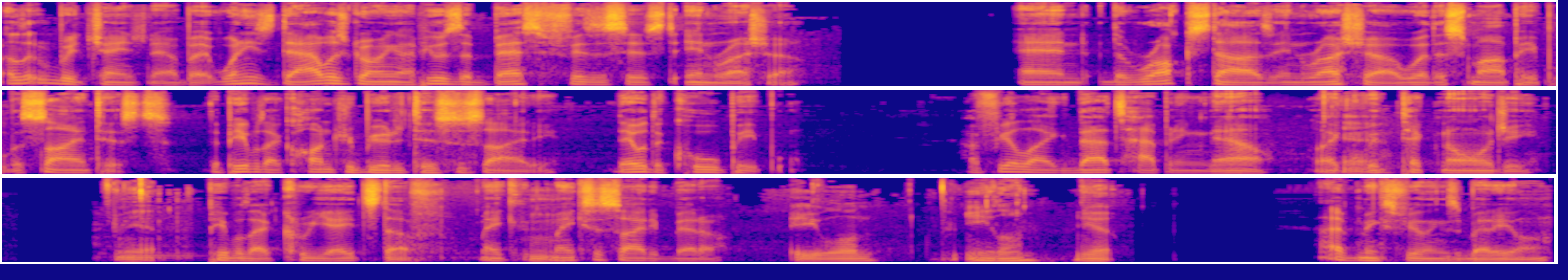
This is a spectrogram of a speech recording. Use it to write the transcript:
a little bit changed now, but when his dad was growing up, he was the best physicist in Russia. And the rock stars in Russia were the smart people, the scientists, the people that contributed to society. They were the cool people. I feel like that's happening now, like Yeah. with technology. Yeah. People that create stuff make Mm. make society better. Elon. Elon. Yep. I have mixed feelings about Elon.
